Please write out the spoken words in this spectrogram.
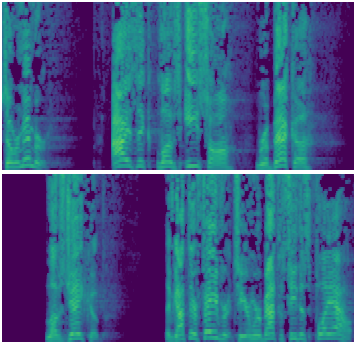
So remember, Isaac loves Esau, Rebekah loves Jacob. They've got their favorites here, and we're about to see this play out.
